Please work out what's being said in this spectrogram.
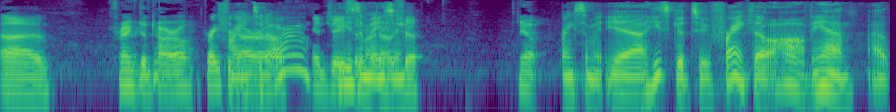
uh, Frank Dodaro. Frank, Frank Todaro, Todaro? and He's Jason amazing. Marnocha. Yep. Frank some yeah, he's good too. Frank though, oh man, I,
